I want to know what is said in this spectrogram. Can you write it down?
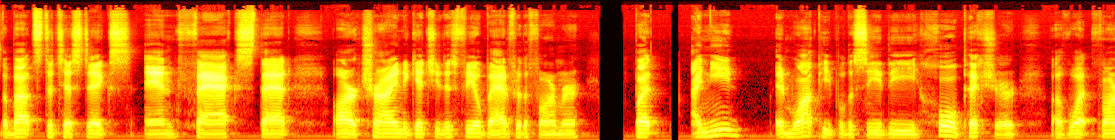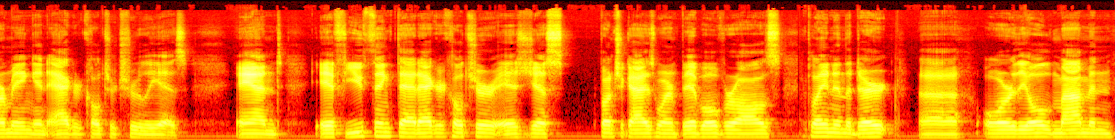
about statistics and facts that are trying to get you to feel bad for the farmer. But I need and want people to see the whole picture of what farming and agriculture truly is. And if you think that agriculture is just a bunch of guys wearing bib overalls, playing in the dirt, uh, or the old mom and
